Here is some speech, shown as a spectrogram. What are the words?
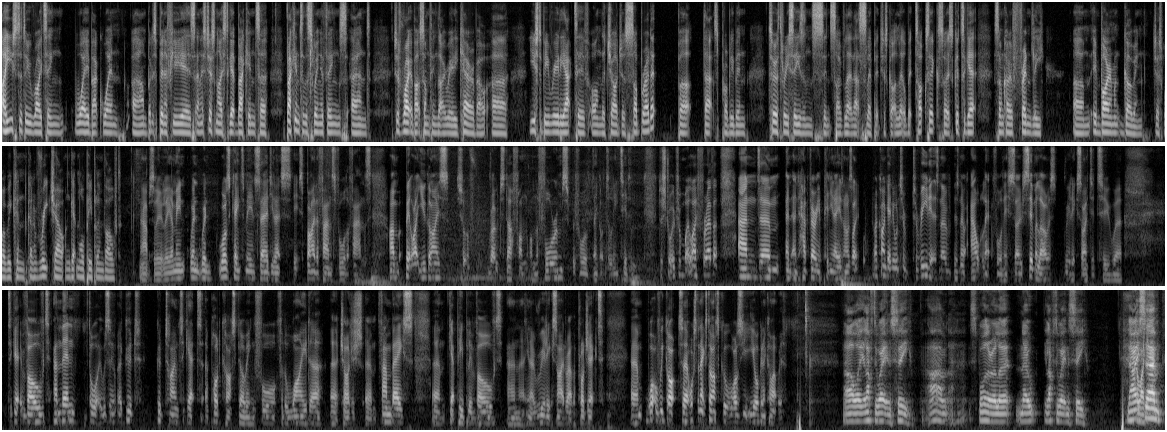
I used to do writing way back when, um, but it's been a few years, and it's just nice to get back into back into the swing of things and just write about something that I really care about. Uh, used to be really active on the Chargers subreddit, but that's probably been two or three seasons since I've let that slip. It just got a little bit toxic, so it's good to get some kind of friendly um, environment going, just where we can kind of reach out and get more people involved. Absolutely. I mean, when when Woz came to me and said, you know, it's it's by the fans for the fans. I'm a bit like you guys, sort of wrote stuff on, on the forums before they got deleted and destroyed from my life forever, and um, and and had very opinionated. And I was like, I can't get anyone to, to read it. There's no there's no outlet for this. So similar, I was really excited to uh, to get involved, and then thought it was a, a good good time to get a podcast going for for the wider uh, Chargers um, fan base, um, get people involved, and uh, you know really excited about the project. Um, what have we got? Uh, what's the next article? Woz you're going to come up with? Oh well, you'll have to wait and see. Um, spoiler alert! No, you'll have to wait and see. No, it's like um,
